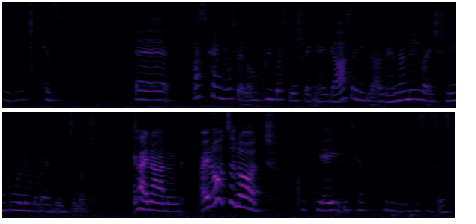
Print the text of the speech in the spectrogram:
Mhm. Jetzt, äh, was kann genutzt werden, um Creepers zu erschrecken? Ein Gas, eine geladene Endermilbe, ein Schneegolem oder ein Ocelot? Keine Ahnung. Ein Ocelot! Okay, ich habe keine Ahnung, was es ist.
